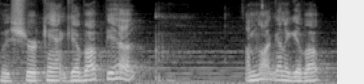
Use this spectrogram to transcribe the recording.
we sure can't give up yet. I'm not going to give up.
